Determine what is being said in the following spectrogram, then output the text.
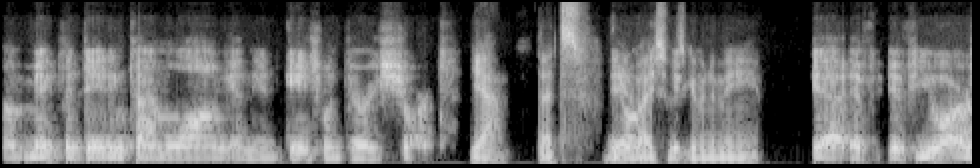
uh make the dating time long and the engagement very short. Yeah, that's the you advice know, was given to me. Yeah, if if you are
